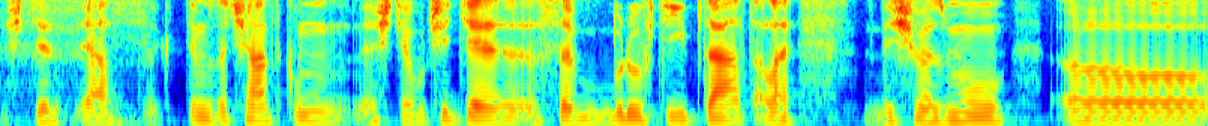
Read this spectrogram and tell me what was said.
Ještě já k těm začátkům ještě určitě se budu chtít ptát, ale když vezmu uh,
